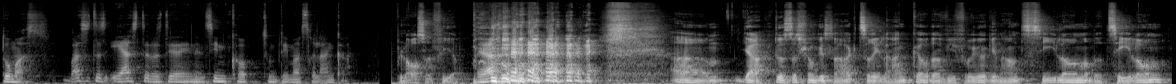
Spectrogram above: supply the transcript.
Thomas, was ist das Erste, was dir in den Sinn kommt zum Thema Sri Lanka? Blausaphir. Ja? ähm, ja, du hast das schon gesagt, Sri Lanka oder wie früher genannt Ceylon oder Ceylon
